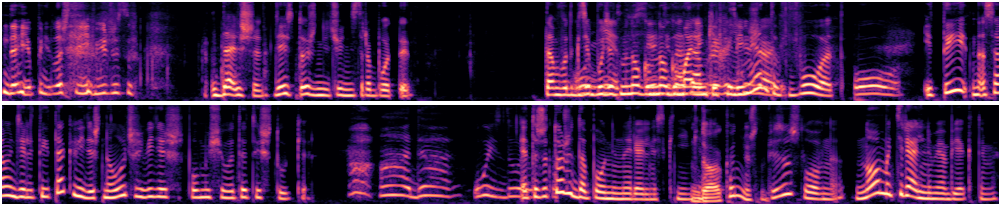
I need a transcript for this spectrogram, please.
Да, я поняла, что я вижу. Дальше. Здесь тоже ничего не сработает. Там вот, О, где будет нет, все много-много маленьких элементов, вот. О, И ты, на самом деле, ты и так видишь, но лучше видишь с помощью вот этой штуки. А, да. Ой, здорово. Это же как. тоже дополненная реальность книги. Да, конечно. Безусловно. Но материальными объектами.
